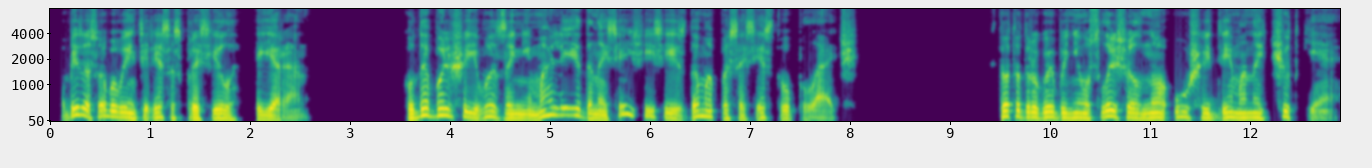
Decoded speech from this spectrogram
— без особого интереса спросил Яран. Куда больше его занимали доносящиеся из дома по соседству плач. Кто-то другой бы не услышал, но уши демона чуткие.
